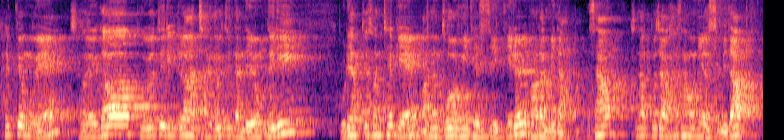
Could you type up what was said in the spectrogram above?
할 경우에 저희가 보여드린 이러한 자료들이나 내용들이 우리 학교 선택에 많은 도움이 될 수 있기를 바랍니다. 이상 진학부장 하상훈이었습니다.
